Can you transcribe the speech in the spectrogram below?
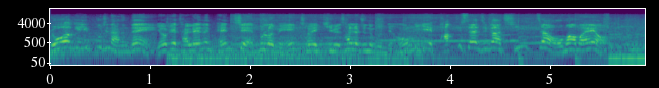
묘하게 이쁘진 않은데 여기에 달려있는 벤츠 엠블럼이 저의 기를 살려주는군요. 이게 바퀴 사이즈가 진짜 어마어마해요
